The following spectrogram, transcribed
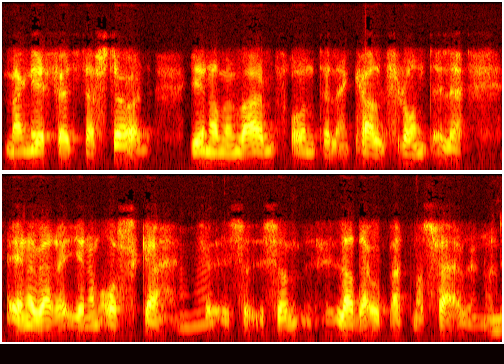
magnetfältet är störd genom en varm front eller en kall front eller ännu värre genom åska för- så- som laddar upp atmosfären.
